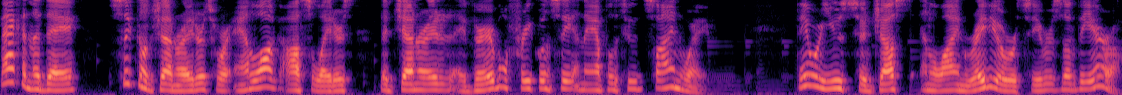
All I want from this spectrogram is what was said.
Back in the day, signal generators were analog oscillators that generated a variable frequency and amplitude sine wave. They were used to adjust and align radio receivers of the era.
